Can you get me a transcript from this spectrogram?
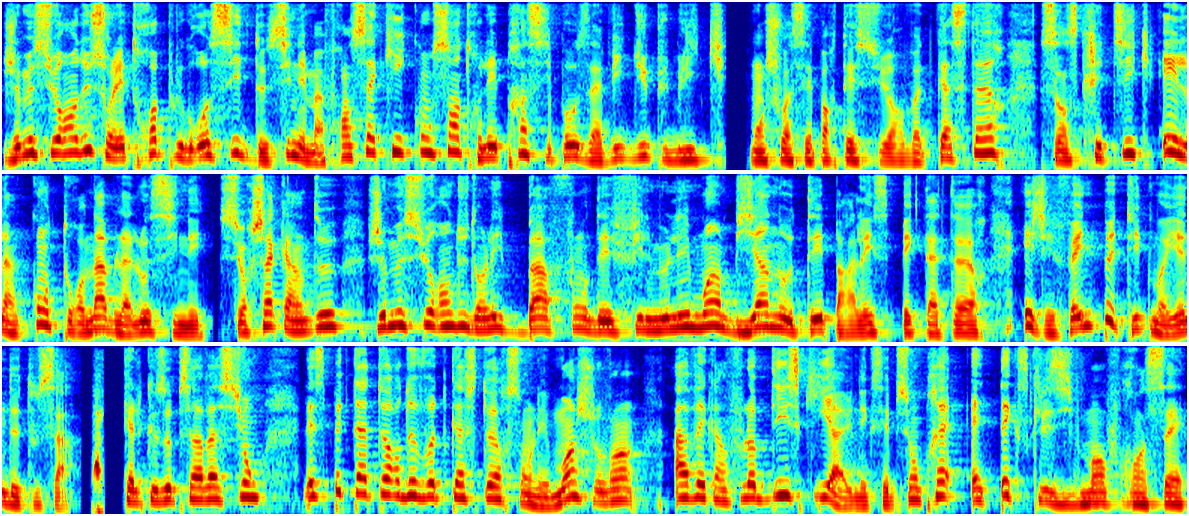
Je me suis rendu sur les trois plus gros sites de cinéma français qui concentrent les principaux avis du public. Mon choix s'est porté sur Vodcaster, Sens Critique et l'incontournable Allociné. Sur chacun d'eux, je me suis rendu dans les bas-fonds des films les moins bien notés par les spectateurs, et j'ai fait une petite moyenne de tout ça. Quelques observations, les spectateurs de Vodcaster sont les moins chauvins, avec un flop 10 qui, à une exception près, est exclusivement français.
